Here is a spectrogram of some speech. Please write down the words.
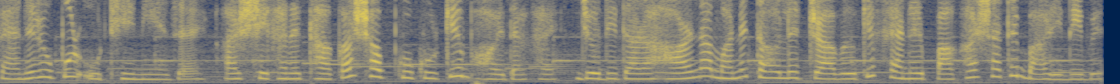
ফ্যানের উপর উঠিয়ে নিয়ে যায়। আর সেখানে থাকা সব কুকুরকে ভয় দেখায়। যদি তারা হার না মানে তাহলে ট্রাভেলকে ফ্যানের পাখার সাথে বাড়ি দিবে।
